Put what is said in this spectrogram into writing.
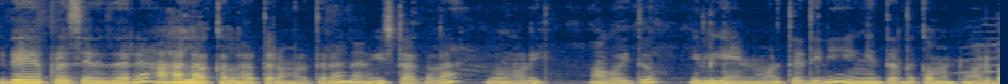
ಇದೇ ಪ್ರೊಸೀಜರ್ ಹಾಲು ಹಾಕಲ್ಲ, ಆ ಥರ ಮಾಡ್ತಾರೆ. ನನಗೆ ಇಷ್ಟ ಆಗಲ್ಲ. ಇವಾಗ ನೋಡಿ, ಆಗೋಯ್ತು. ಇಲ್ಲಿಗೆ ಏನು ಮಾಡ್ತಾಯಿದ್ದೀನಿ ಹಿಂಗಿಂತಂತ ಕಮೆಂಟ್ ಮಾಡಿ. ಬಾ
